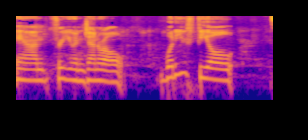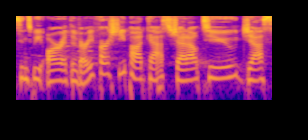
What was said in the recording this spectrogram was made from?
and for you in general, what do you feel since we are at the very first She podcast? Shout out to Jess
